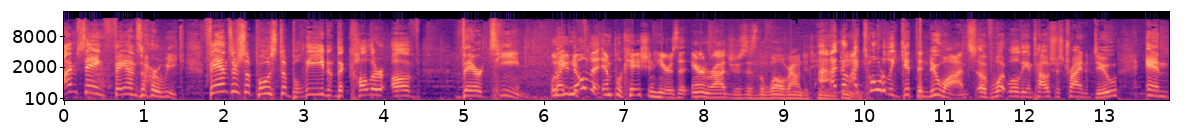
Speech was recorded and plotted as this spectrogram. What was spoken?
I'm saying fans are weak. Fans are supposed to bleed the color of their team. Well, Like, you know if- the implication here is that Aaron Rodgers is the well-rounded human I, I know. being. I totally get the nuance of what Wildy and Tausch was trying to do, and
